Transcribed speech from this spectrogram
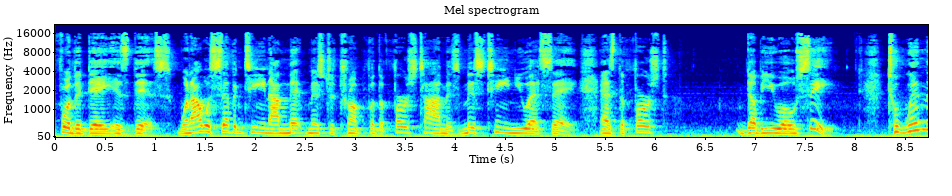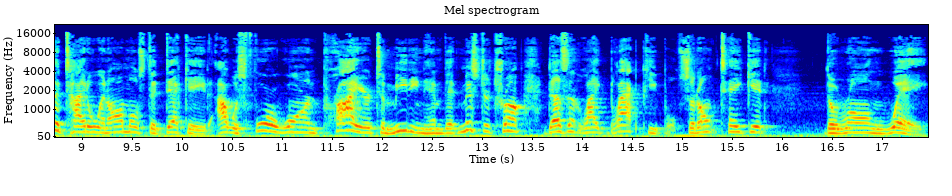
for the day is this. When I was 17, I met Mr. Trump for the first time as Miss Teen USA, as the first WOC. To win the title in almost a decade, I was forewarned prior to meeting him that Mr. Trump doesn't like black people, so don't take it the wrong way.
